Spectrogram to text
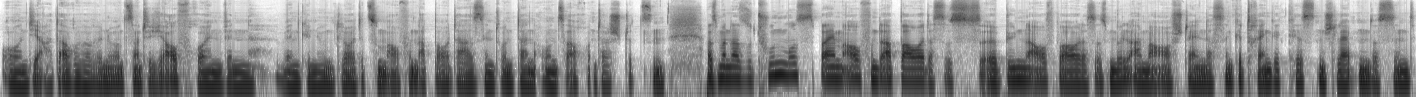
und ja, darüber würden wir uns natürlich auch freuen, wenn, wenn genügend Leute zum Auf- und Abbau da sind und dann uns auch unterstützen. Was man da so tun muss beim Auf- und Abbau, das ist äh, Bühnenaufbau, das ist Mülleimer aufstellen, das sind Getränkekisten schleppen, das sind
